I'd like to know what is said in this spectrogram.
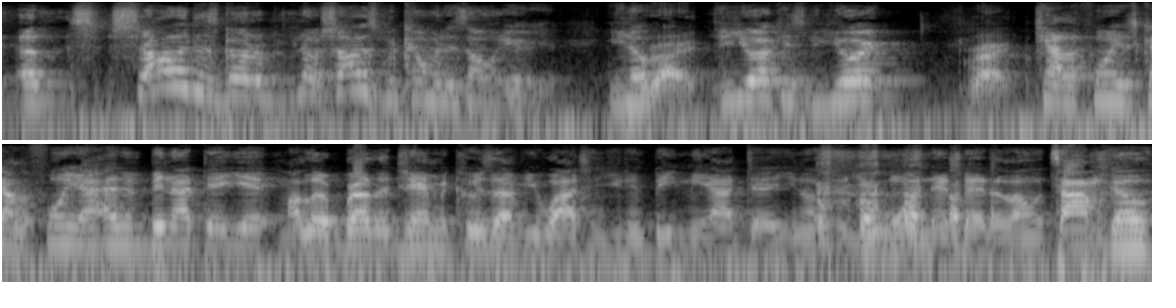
it's, uh, Charlotte is going to, you know, Charlotte's becoming its own area. You know, Right. New York is New York. Right, California is California. I haven't been out there yet. My little brother Jeremy Cruz, if you watching, you didn't beat me out there, you know, so you won that bet a long time ago.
